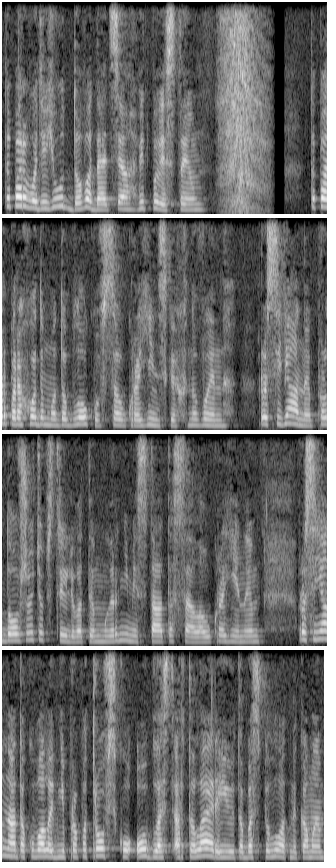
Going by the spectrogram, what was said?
Тепер водію доведеться відповісти. Тепер переходимо до блоку всеукраїнських новин. Росіяни продовжують обстрілювати мирні міста та села України. Росіяни атакували Дніпропетровську область артилерією та безпілотниками.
